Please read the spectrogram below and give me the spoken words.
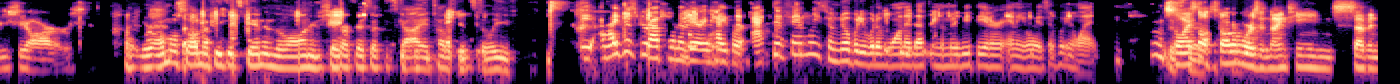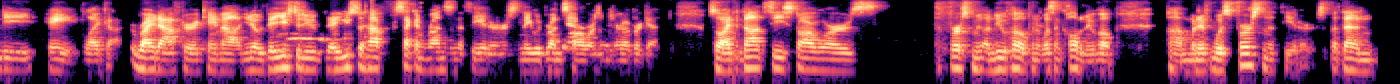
VCRs. We're almost so. old enough we could stand in the lawn and shake our fists at the sky and tell the kids to leave. See, I just grew up in a very hyperactive family, so nobody would have wanted us in the movie theater anyways if we went. So I saw Star Wars in 1978, like right after it came out. You know, they used to do they used to have second runs in the theaters, and they would run Star Wars over and over again. So I did not see Star Wars, the first A New Hope, and it wasn't called A New Hope um, when it was first in the theaters. But then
